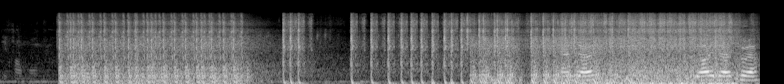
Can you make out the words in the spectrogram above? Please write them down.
Det är fan många. En död. Jag är död tror jag.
